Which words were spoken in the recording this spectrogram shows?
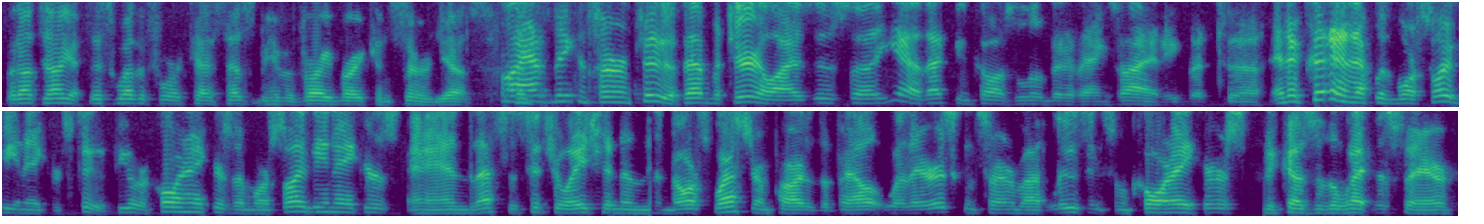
But I'll tell you, this weather forecast has me very, very concerned. Yes, well, it has me concerned too. If that materializes, uh, yeah, that can cause a little bit of anxiety. But uh, and it could end up with more soybean acres too. Fewer corn acres and more soybean acres, and that's the situation in the northwestern part of the belt where there is concern about losing some corn acres because of the wetness there.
